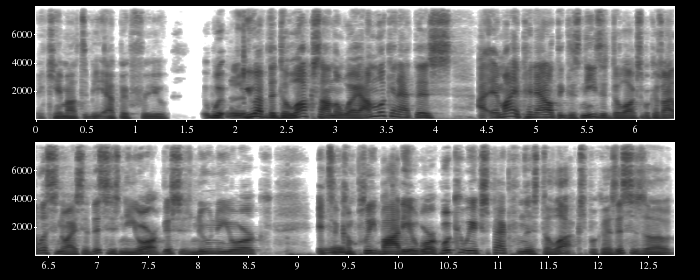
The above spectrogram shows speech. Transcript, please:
it came out to be epic for you. You have the deluxe on the way. I'm looking at this. In my opinion, I don't think this needs a deluxe because I listened to. it, I said, "This is New York. This is new New York. It's mm-hmm. a complete body of work. What can we expect from this deluxe? Because this is a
